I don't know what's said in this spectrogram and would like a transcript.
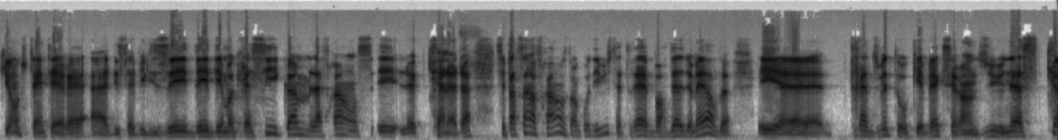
qui ont tout intérêt à déstabiliser des démocraties comme la France et le Canada. C'est parti en France, donc au début c'était très bordel de merde et euh, traduite au Québec, c'est rendu une SK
